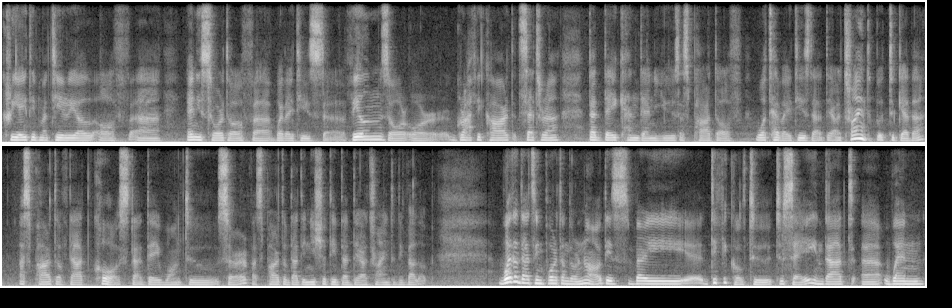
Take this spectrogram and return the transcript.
creative material of uh, any sort of uh, whether it is uh, films or, or graphic art etc that they can then use as part of whatever it is that they are trying to put together as part of that cause that they want to serve as part of that initiative that they are trying to develop whether that's important or not is very uh, difficult to, to say, in that uh, when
